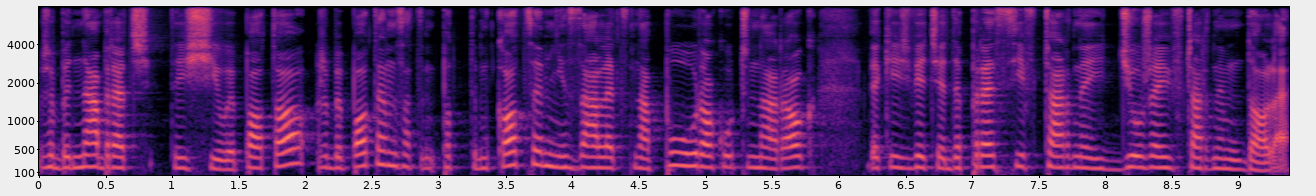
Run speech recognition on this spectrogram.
żeby nabrać tej siły po to, żeby potem za tym, pod tym kocem nie zalec na pół roku czy na rok w jakiejś, wiecie, depresji, w czarnej dziurze i w czarnym dole.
